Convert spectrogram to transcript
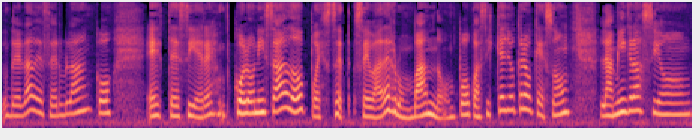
de la de ser blanco, este, si eres colonizado, pues se, se va derrumbando un poco. Así que yo creo que son la migración,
